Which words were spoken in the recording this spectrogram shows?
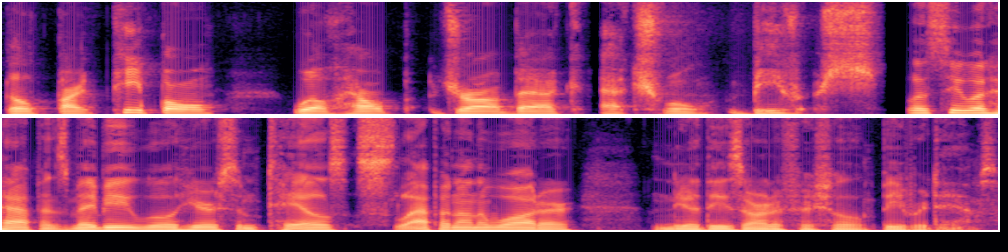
built by people will help draw back actual beavers. Let's see what happens. Maybe we'll hear some tails slapping on the water near these artificial beaver dams.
